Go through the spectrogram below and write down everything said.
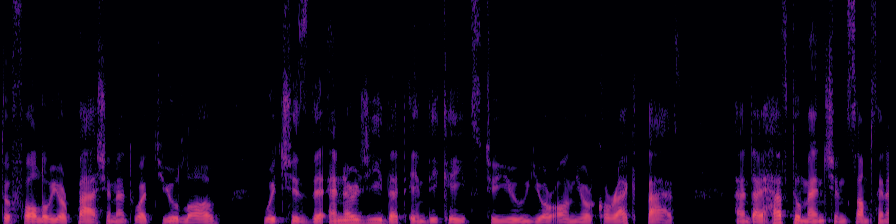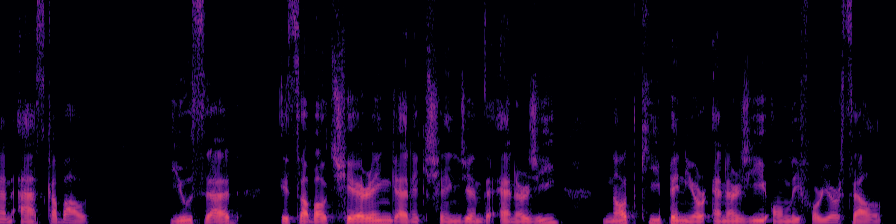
to follow your passion at what you love, which is the energy that indicates to you you're on your correct path. And I have to mention something and ask about. You said it's about sharing and exchanging the energy, not keeping your energy only for yourself.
